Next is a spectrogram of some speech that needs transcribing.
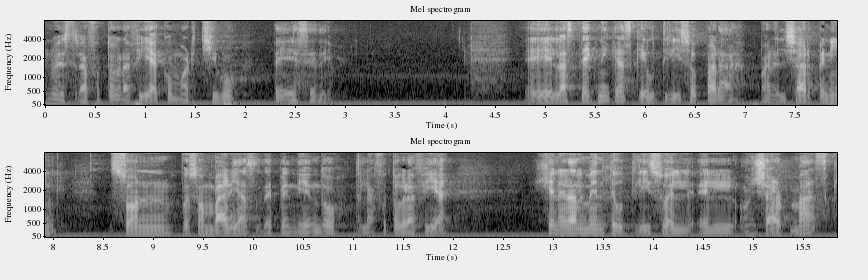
nuestra fotografía como archivo PSD. Eh, las técnicas que utilizo para, para el sharpening son, pues son varias dependiendo de la fotografía. Generalmente utilizo el, el OnSharp Mask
